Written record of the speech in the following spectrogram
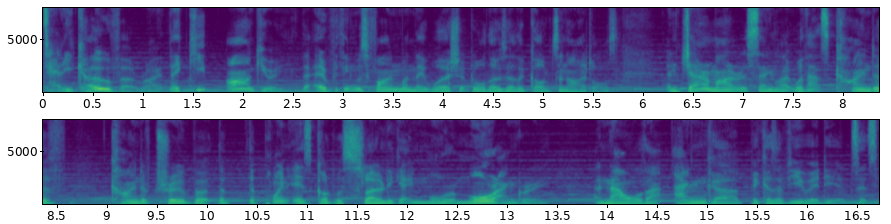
take over, right? They keep arguing that everything was fine when they worshipped all those other gods and idols. And Jeremiah is saying, like, well, that's kind of kind of true, but the, the point is God was slowly getting more and more angry and now all that anger because of you idiots it's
